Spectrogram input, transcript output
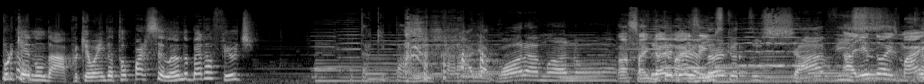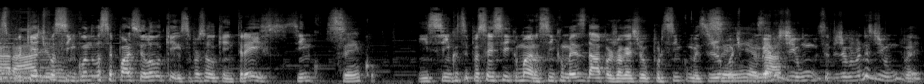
Por que não dá? Porque eu ainda tô parcelando Battlefield. Puta que pariu, caralho. Agora, mano. Nossa, aí dói mais, hein? Leonardo? Música do Chaves. Aí é dois mais, porque, Caralho. tipo assim, quando você parcelou o quê? Você parcelou o quê? Em 3? 5? Cinco. Em 5, você pensou em 5. Mano, 5 meses dá pra jogar esse jogo por 5 meses. Você Sim, jogou, tipo, exato. menos de um. Você jogou menos de um, velho.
